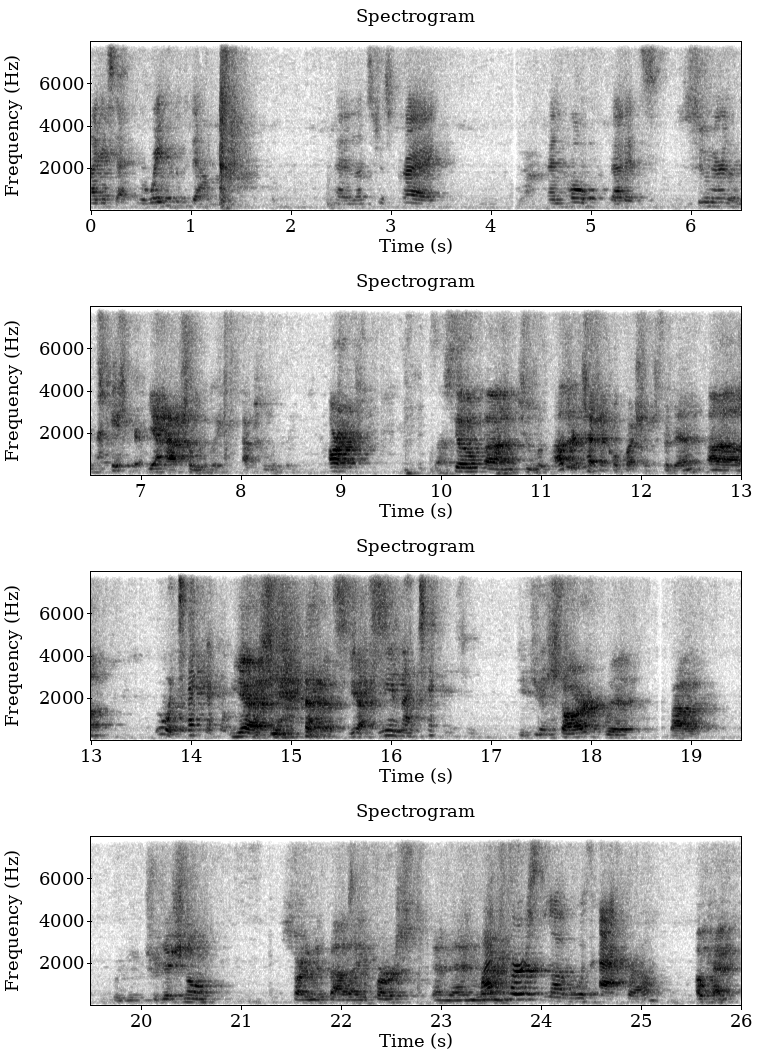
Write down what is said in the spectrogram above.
like I said, we're waiting for the download. And let's just pray and hope that it's sooner than later. Yeah, absolutely, absolutely. All right, let's go um, to other technical questions for them. Um, Ooh, a technical. Yes, yes, yes. Me and my technician. Did you start with ballet? Were you traditional, starting with ballet first and then? My first love was acro. Okay,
